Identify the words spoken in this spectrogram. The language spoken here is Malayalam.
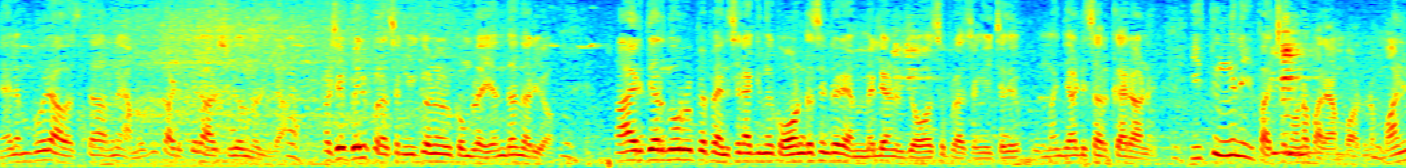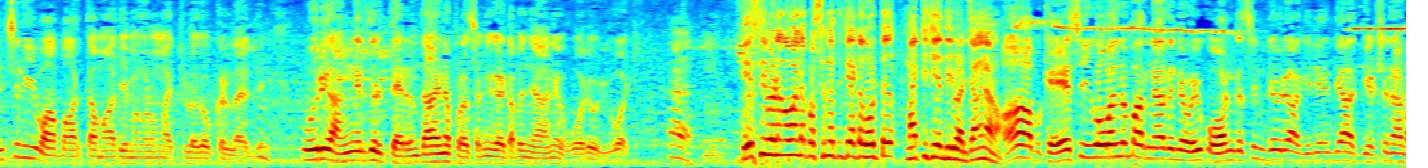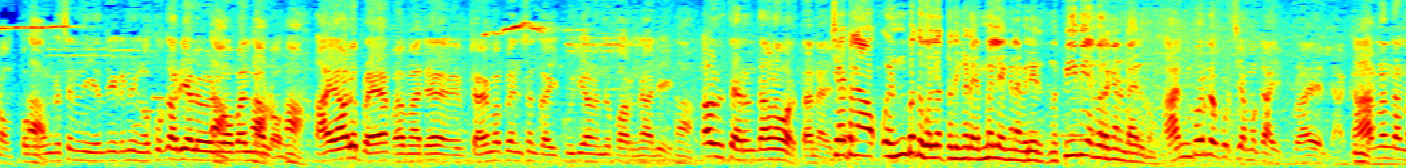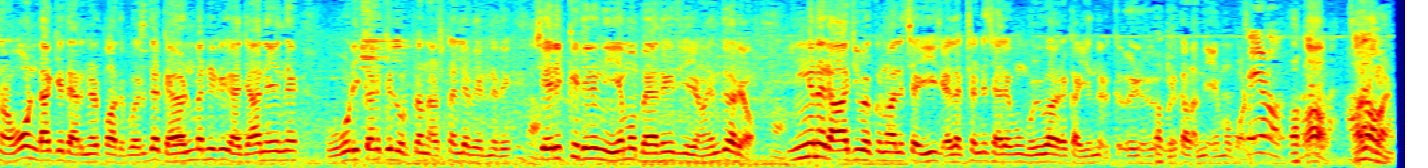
നിലമ്പൂർ അവസ്ഥ? പറഞ്ഞാൽ നമുക്ക് കടുത്ത രാഷ്ട്രീയമൊന്നുമില്ല പക്ഷെ ഇവർ പ്രസംഗിക്കണം നിൽക്കുമ്പോഴേ എന്താണെന്നറിയോ ആയിരത്തി അറുന്നൂറ് റുപ്യ പെൻഷനാക്കുന്ന കോൺഗ്രസിന്റെ ഒരു എം എൽ എ ആണ് ജോസ് പ്രസംഗിച്ചത്. ഉമ്മൻചാണ്ടി സർക്കാരാണ്. ഇതിങ്ങനെ ഈ പച്ചമോണ പറയാൻ പാടുണ്ട്? മനുഷ്യന് ഈ വാർത്താ മാധ്യമങ്ങളും മറ്റുള്ളതൊക്കെ ഉള്ളതല്ലേ? ഒരു അങ്ങനത്തെ ഒരു തെരന്താഴിന പ്രസംഗം കേട്ടപ്പോ ഞാൻ ഓരോ ഒഴിവാക്കി. കെ സി വേണുഗോപാലിന്റെ പ്രസംഗത്തിൽ ചേട്ടൻ വോട്ട് മാറ്റി ചെയ്യാൻ തീരുമാനിച്ചു. അങ്ങനെയാണോ? ആ കെ സി ഗോപാലിനും പറഞ്ഞാൽ തന്നെ ഒരു കോൺഗ്രസിന്റെ ഒരു അഖിലേന്ത്യാ അധ്യക്ഷനാണോ? ഇപ്പൊ കോൺഗ്രസിനെ നിയന്ത്രിക്കുന്നത് നിങ്ങൾക്കൊക്കെ അറിയാലോ വേണുഗോപാലിനാണല്ലോ. അയാൾ മറ്റേ ക്ഷേമ പെൻഷൻ കൈക്കൂലിയാണെന്ന് പറഞ്ഞാൽ ആ. ഒരു തെരന്താണ വർത്താനായി. ചേട്ടൻ ആ ഒൻപത് കൊല്ലത്ത് നിങ്ങളുടെ എം എൽ എ എങ്ങനെ വിലയിരുത്തുന്നു? പി വി അൻവർ എങ്ങനെ ഉണ്ടായിരുന്നു അൻപറിനെ കുറിച്ച് നമുക്ക് അഭിപ്രായമില്ല. കാരണം എന്താണ് ഓ ഉണ്ടാക്കിയ തെരഞ്ഞെടുപ്പ് അത് വെറുതെ ഗവൺമെന്റിന്റെ ഖജാനയിൽ നിന്ന് കോടിക്കണക്കിന് ഉറപ്പ് നഷ്ടമല്ലേ വരുന്നത്? ശരിക്കും ഇതിന് നിയമം ഭേദഗതി ചെയ്യണം. എന്തു അറിയോ? ഇങ്ങനെ രാജിവെക്കണോ അല്ലെ ഈ ഇലക്ഷന്റെ ചെലവ് മുഴുവൻ അവരെ കയ്യിൽ നിന്ന് എടുക്ക- എടുക്കാനുള്ള നിയമം പോകണം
